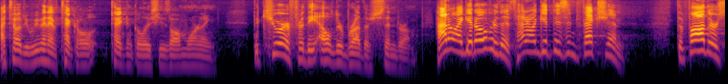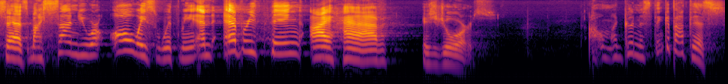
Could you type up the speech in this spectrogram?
I told you, we've been having technical, technical issues all morning. The cure for the elder brother syndrome. How do I get over this? How do I get this infection? The father says, My son, you are always with me, and everything I have is yours. Oh my goodness, think about this.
